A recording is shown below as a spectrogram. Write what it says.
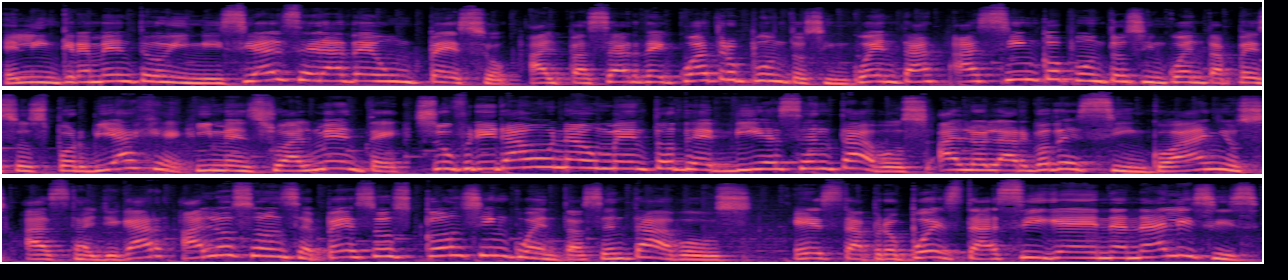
El incremento inicial será de un peso, al pasar de 4.50 a 5.50 pesos por viaje y mensualmente sufrirá una aumento de 10 centavos a lo largo de 5 años, hasta llegar a los 11 pesos con 50 centavos. Esta propuesta sigue en análisis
